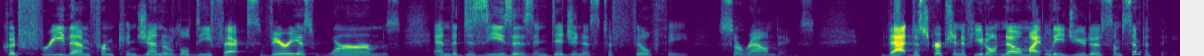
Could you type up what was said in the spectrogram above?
could free them from congenital defects, various worms, and the diseases indigenous to filthy surroundings. That description, if you don't know, might lead you to some sympathy.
